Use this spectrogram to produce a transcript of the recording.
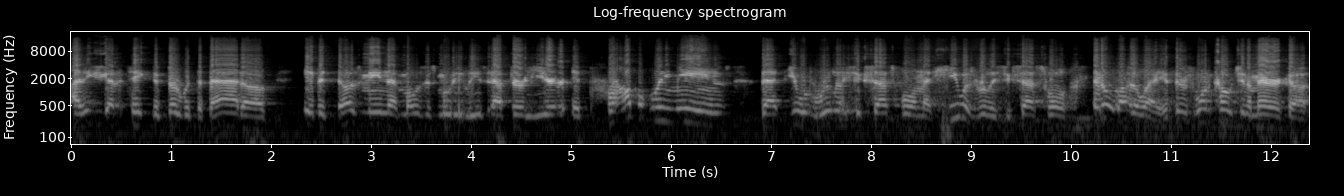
I think you got to take the good with the bad of if it does mean that Moses Moody leaves after a year, it probably means that you were really successful and that he was really successful. And oh, by the way, if there's one coach in America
